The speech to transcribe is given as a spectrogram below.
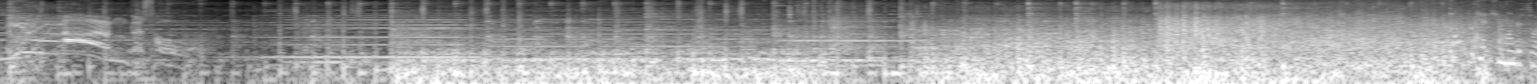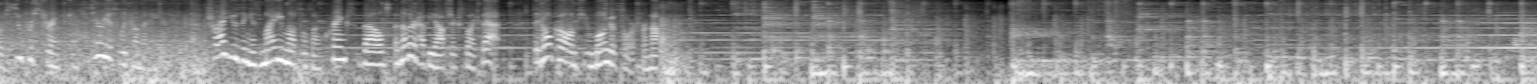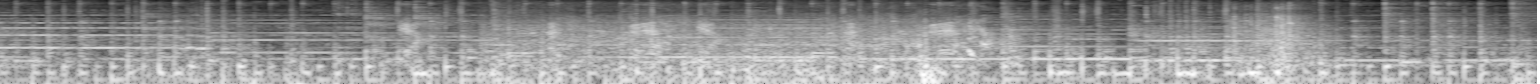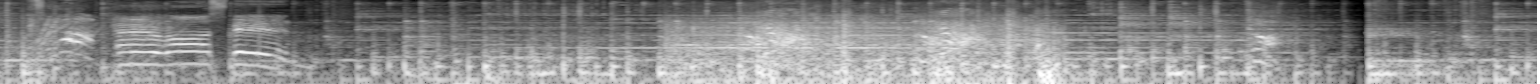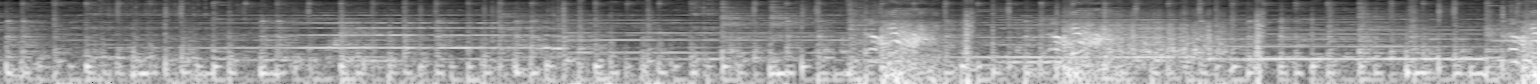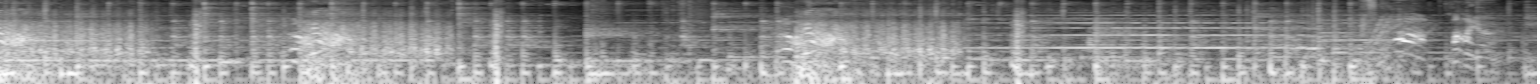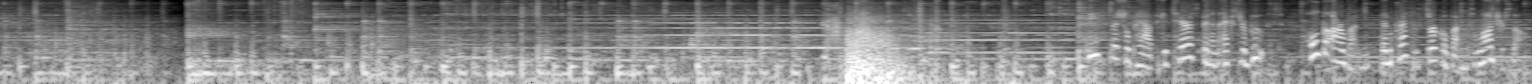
Humongousaur! Don't forget Humongousaur's super strength can seriously come in handy. Try using his mighty muscles cranks, valves, and other heavy objects like that. They don't call him humongousaur for nothing. Special to give Terraspin an extra boost. Hold the R button, then press the circle button to launch yourself.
